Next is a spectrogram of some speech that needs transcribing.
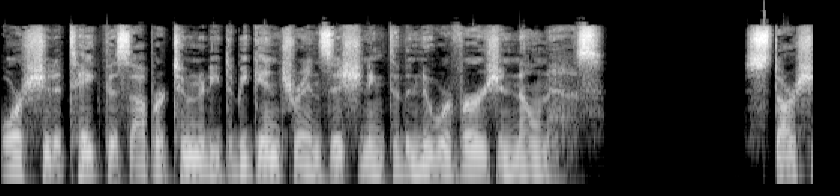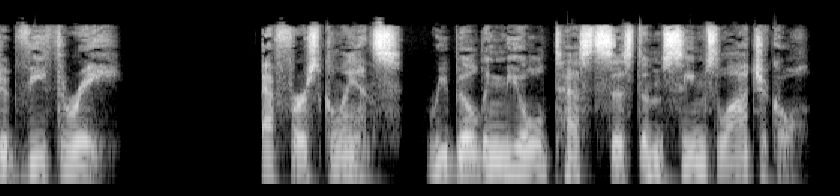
Or should it take this opportunity to begin transitioning to the newer version known as Starship V3? At first glance, rebuilding the old test system seems logical.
